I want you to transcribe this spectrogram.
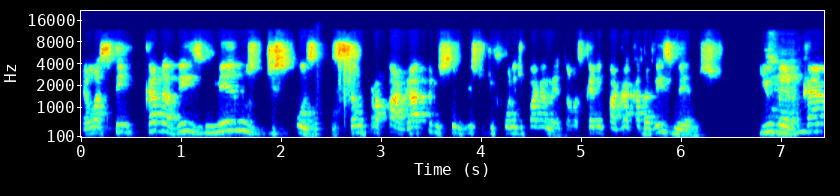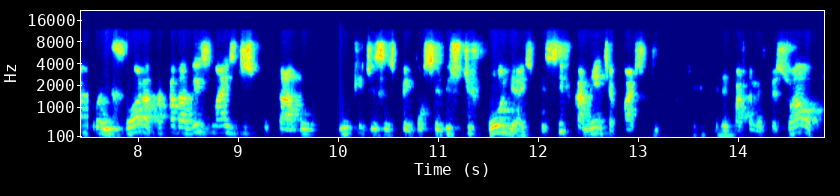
elas têm cada vez menos disposição para pagar pelo serviço de folha de pagamento. Elas querem pagar cada vez menos. E Sim. o mercado aí fora está cada vez mais disputado no que diz respeito ao serviço de folha, especificamente a parte de, de departamento pessoal,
